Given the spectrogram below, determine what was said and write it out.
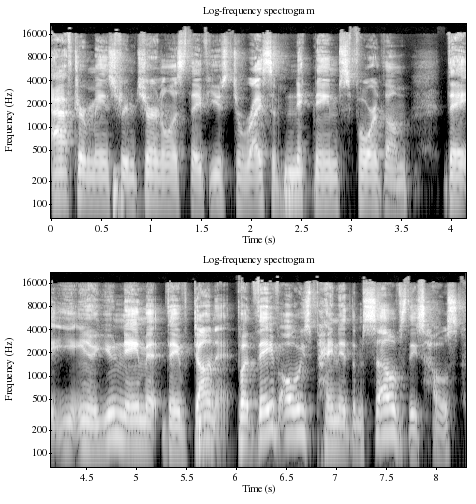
after mainstream journalists. They've used derisive nicknames for them. They, you know, you name it, they've done it. But they've always painted themselves, these hosts,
